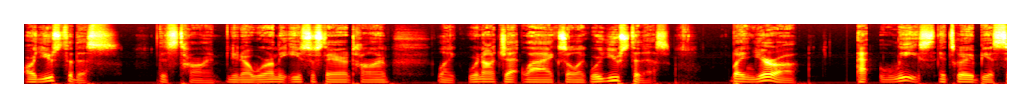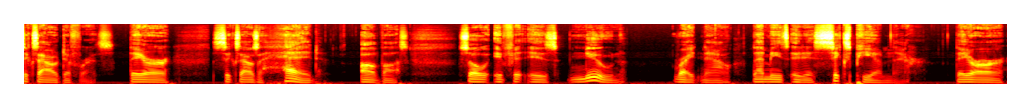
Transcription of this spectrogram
are used to this this time. You know, we're on the Eastern Standard Time. Like we're not jet lagged, so like we're used to this. But in Europe, at least it's going to be a six hour difference. They are six hours ahead of us. So if it is noon right now, that means it is 6 p.m. there. They are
